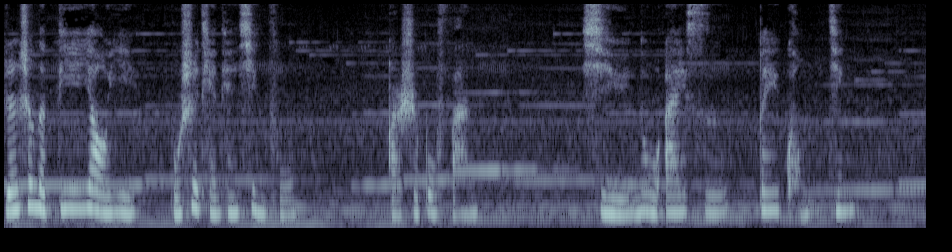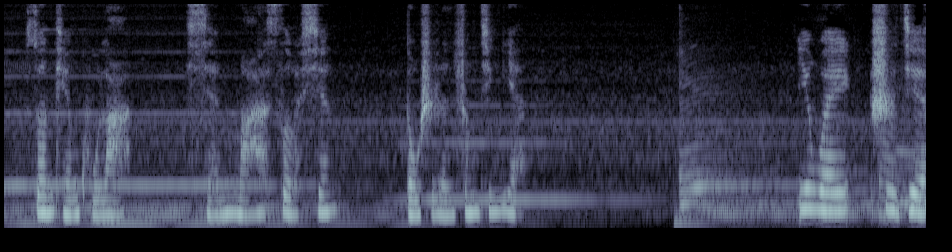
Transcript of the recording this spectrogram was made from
人生的第一要义不是天天幸福，而是不凡。喜怒哀思悲恐惊。酸甜苦辣，咸麻色鲜，都是人生经验。因为世界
